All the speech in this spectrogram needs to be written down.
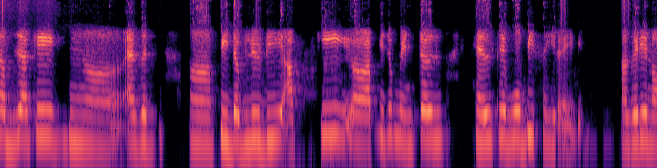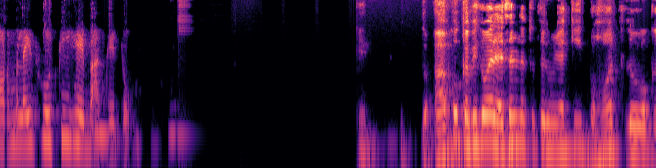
तब जाके एज ए पीडब्ल्यू डी आपकी uh, आपकी जो मेंटल हेल्थ है वो भी सही रहेगी। अगर ये नॉर्मलाइज होती है बातें तो। तो आपको कभी कभार ऐसा नहीं लगता तनुजा कि बहुत लोग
